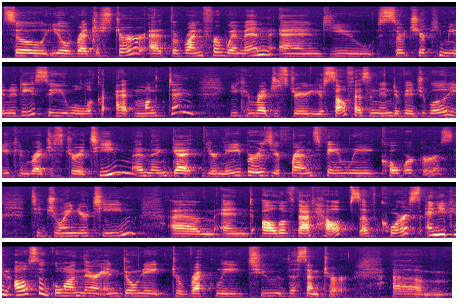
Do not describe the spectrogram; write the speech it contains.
so you'll register at the Run for Women, and you search your community. So you will look at Moncton. You can register yourself as an individual. You can register a team, and then get your neighbors, your friends, family, coworkers to join your team. Um, and all of that helps, of course. And you can also go on there and donate directly to the center. Um,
